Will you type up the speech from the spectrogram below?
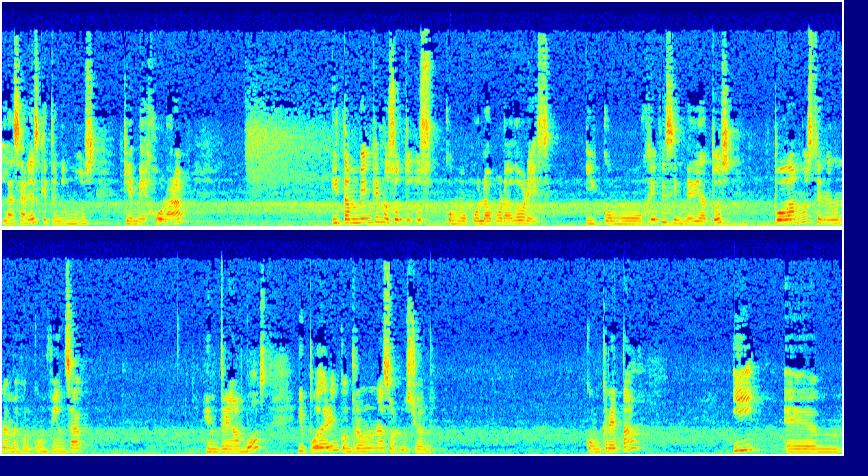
las áreas que tenemos que mejorar. Y también que nosotros como colaboradores y como jefes inmediatos podamos tener una mejor confianza entre ambos y poder encontrar una solución concreta y em,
